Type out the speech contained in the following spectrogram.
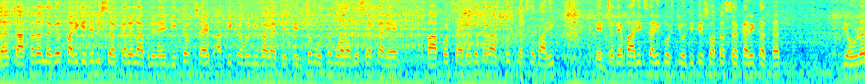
ल सातारा नगरपालिकेचे मी सहकार्य लाभलेलं आहे. निकम साहेब अतिक्रमण विभागाचे त्यांचं मोठं मोलाचं सहकार्य आहे. बापट साहेबांचं तर असतोच लक्ष बारीक. त्यांच्या त्या बारीक सारीक गोष्टीवरती ते स्वतः सहकार्य करतात. जेवढं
